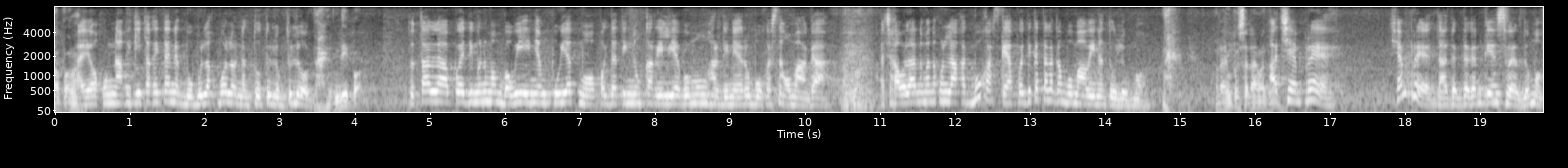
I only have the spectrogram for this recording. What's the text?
Opo, ma'am. Ayaw kung nakikita kita nagbubulakbol o nagtutulog-tulog. Hindi po. Total, ah, pwede mo naman bawiin yung puyat mo pagdating ng karilyebo mong hardinero bukas ng umaga. At saka wala naman akong lakad bukas, kaya pwede ka talagang bumawi ng tulog mo. Maraming po salamat, ma'am. At syempre, syempre, dadagdagan ko yung sweldo mo.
